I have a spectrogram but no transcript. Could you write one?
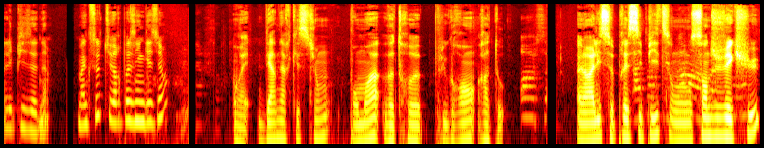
l'épisode. Maxou, tu veux reposer une question? Ouais, dernière question. Pour moi, votre plus grand râteau. Alors Alice se précipite, on sent du vécu.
